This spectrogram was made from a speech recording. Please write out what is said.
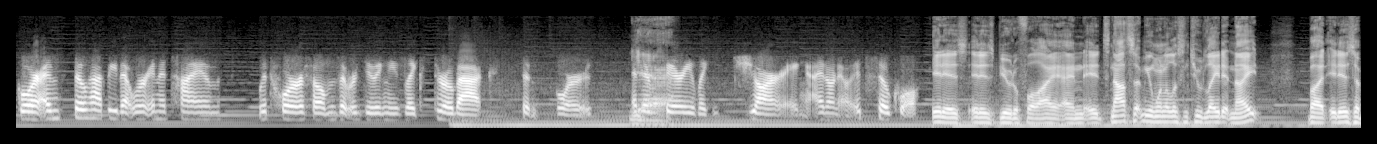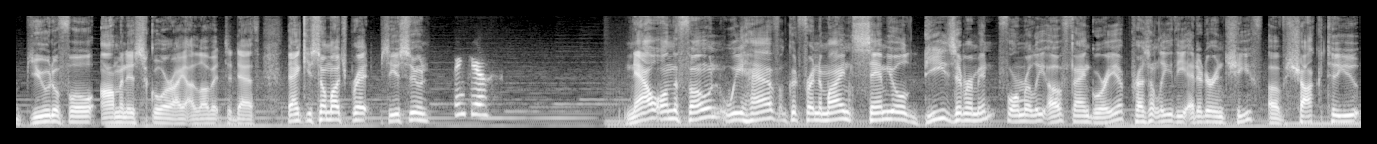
score. I'm so happy that we're in a time with horror films that we're doing these like throwback synth scores, and Yeah. they're very like jarring. I don't know. It's so cool. It is. It is beautiful. I and it's not something you want to listen to late at night, but it is a beautiful, ominous score. I, I love it to death. Thank you so much, Britt. See you soon. Thank you. Now on the phone, we have a good friend of mine, Samuel D. Zimmerman, formerly of Fangoria, presently the editor in chief of Shock Till You,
